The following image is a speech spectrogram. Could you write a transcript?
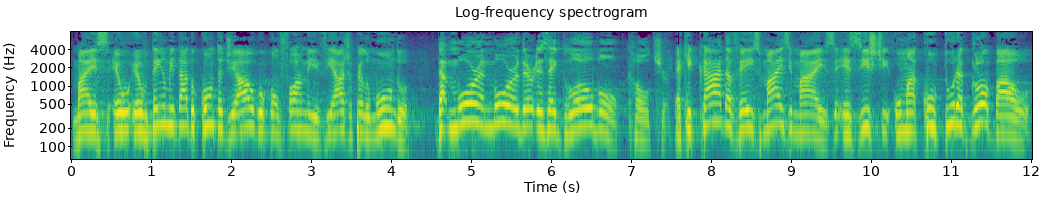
Mas eu, eu tenho me dado conta de algo conforme viajo pelo mundo, That more and more there is a global culture. é que cada vez mais e mais existe uma cultura global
